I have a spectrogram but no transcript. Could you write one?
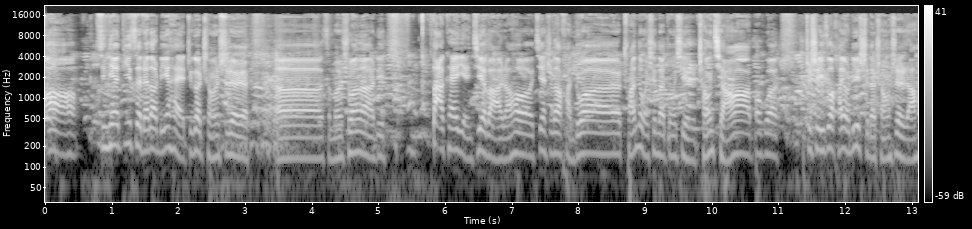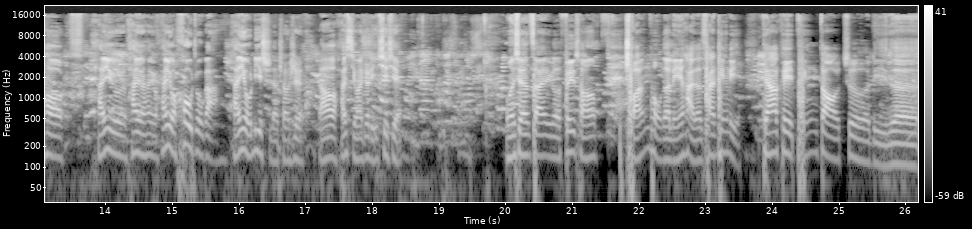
啊，今天第一次来到临海这个城市，呃，怎么说呢？这大开眼界吧，然后见识到很多传统性的东西，城墙啊，包括这是一座很有历史的城市，然后很有很有很有很有厚重感，很有历史的城市，然后很喜欢这里，谢谢。我们现在在一个非常传统的临海的餐厅里，大家可以听到这里的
